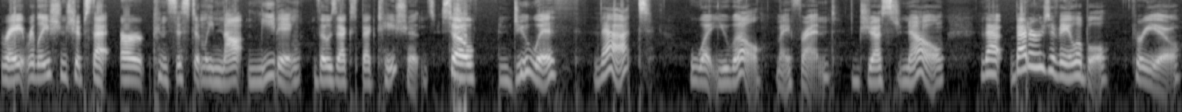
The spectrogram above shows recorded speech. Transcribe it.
right? Relationships that are consistently not meeting those expectations. So do with that what you will, my friend. Just know that better is available for you.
